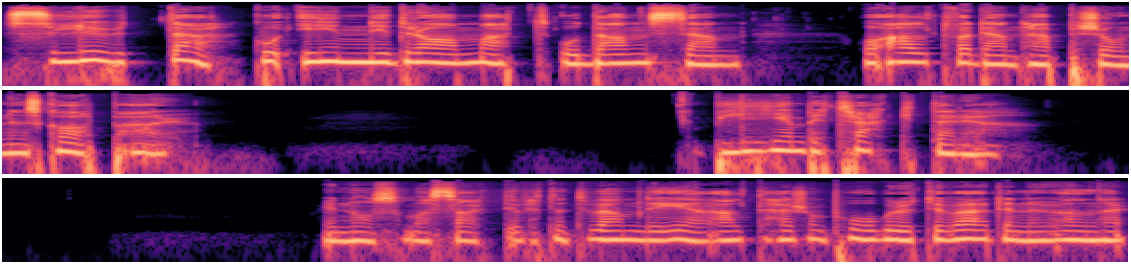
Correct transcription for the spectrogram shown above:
Sluta gå in i dramat och dansen och allt vad den här personen skapar. Bli en betraktare. Det är någon som har sagt, jag vet inte vem det är, allt det här som pågår ute i världen nu, all den här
